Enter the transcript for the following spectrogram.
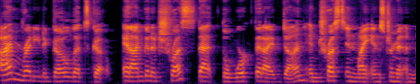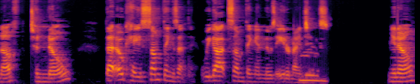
I'm ready to go. Let's go. And I'm going to trust that the work that I've done and trust in my instrument enough to know that, okay, something's in there. We got something in those eight or nine mm. takes, you know?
